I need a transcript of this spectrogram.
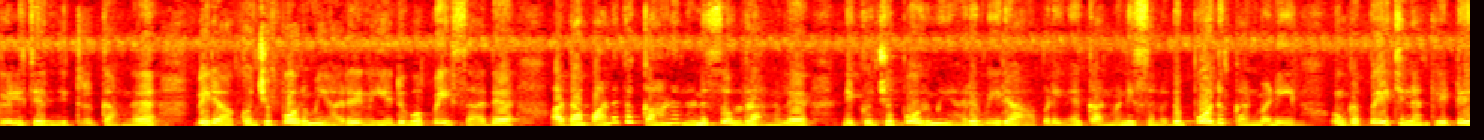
கேள்வி தெரிஞ்சிட்டு இருக்காங்க. வீரா கொஞ்சம் பொறுமையாரு நீ எதுவும் பேசாத. அதான் பணத்தை காணலன்னு சொல்றாங்களே நீ கொஞ்சம் பொறுமையாரு வீரா அப்படின்னு கண்மணி சொன்னது போதும் கண்மணி. உங்க பேச்செல்லாம் கேட்டு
